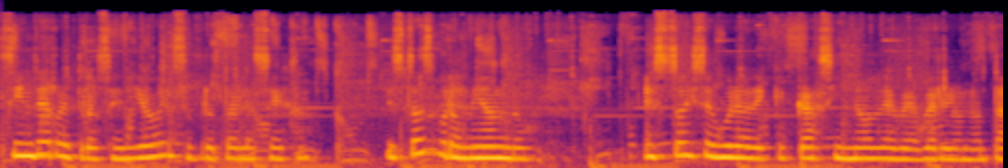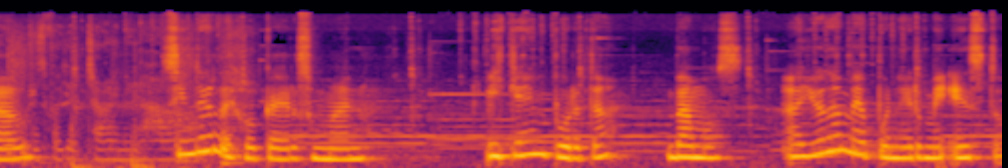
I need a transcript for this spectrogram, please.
Cinder retrocedió y se frotó la ceja. Estás bromeando. Estoy segura de que casi no debe haberlo notado. Cinder dejó caer su mano. ¿Y qué importa? Vamos, ayúdame a ponerme esto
